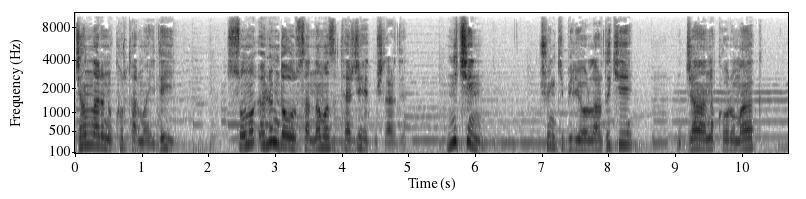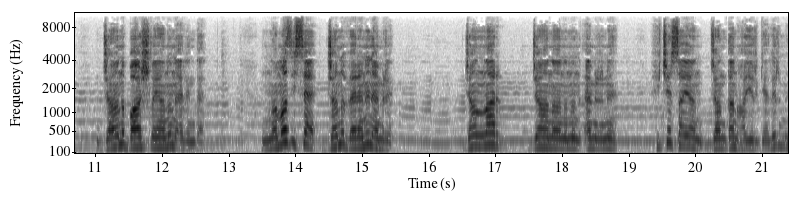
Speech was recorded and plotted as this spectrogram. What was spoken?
Canlarını kurtarmayı değil, sonu ölüm de olsa namazı tercih etmişlerdi. Niçin? Çünkü biliyorlardı ki canı korumak, canı bağışlayanın elinde. Namaz ise canı verenin emri. Canlar cananının emrini hiçe sayan candan hayır gelir mi?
